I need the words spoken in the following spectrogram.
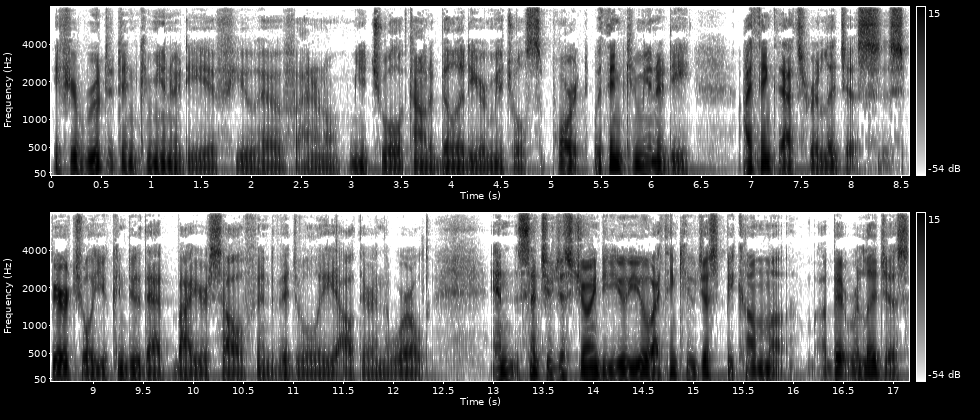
If you're rooted in community, if you have, I don't know, mutual accountability or mutual support within community, I think that's religious. Spiritual, you can do that by yourself, individually, out there in the world. And since you just joined a UU, I think you've just become a, a bit religious,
